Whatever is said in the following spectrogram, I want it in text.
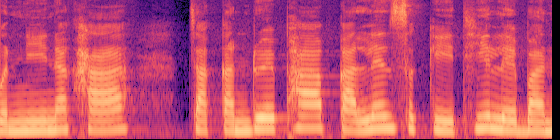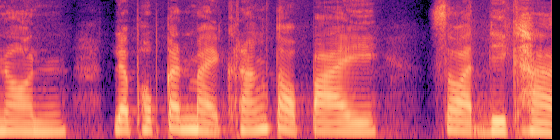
วันนี้นะคะ จากกันด้วยภาพการเล่นสกีที่เลบานอน และพบกันใหม่ครั้งต่อไป สวัสดีค่ะ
